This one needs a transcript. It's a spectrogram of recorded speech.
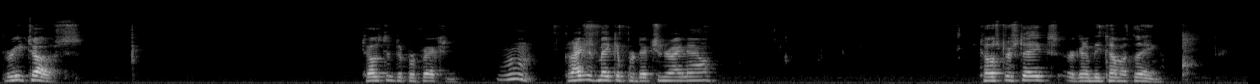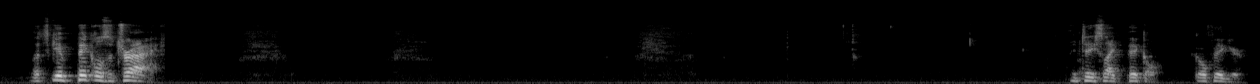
Three toasts. Toasted to perfection. Mmm. Can I just make a prediction right now? Toaster steaks are going to become a thing. Let's give pickles a try. It tastes like pickle. Go figure.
